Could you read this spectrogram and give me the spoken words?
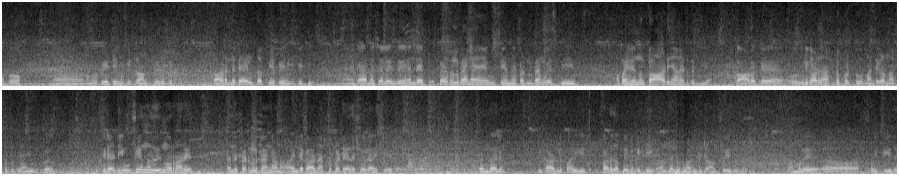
അപ്പോൾ നമ്മൾ പേ ടി എമ്മൊക്കെ ട്രാൻസ്ഫർ ചെയ്തിട്ട് കാർഡ് എന്റെ ബാഗിൽ തപ്പിയപ്പോൾ എനിക്ക് കിട്ടി. കാരണം വെച്ചാൽ ഇത് എന്റെ ഫെഡറൽ ബാങ്കാണ് ഞാൻ യൂസ് ചെയ്യുന്നത്. ഫെഡറൽ ബാങ്കും എസ് ബി ഐയും അപ്പോൾ അതിനൊന്നും കാർഡ് ഞാൻ എടുത്തിട്ടില്ല. കാർഡൊക്കെ ഒരു കാർഡ് നഷ്ടപ്പെട്ടു മറ്റേ കാർഡ് നഷ്ടപ്പെട്ടു. ഞാൻ ഇപ്പോൾ സ്ഥിരമായിട്ട് യൂസ് ചെയ്യുന്നത് എന്ന് പറഞ്ഞാൽ എന്താ ഫെഡറൽ ബാങ്കാണ് അതിന്റെ കാർഡ് നഷ്ടപ്പെട്ട് ഏകദേശം ഒരാഴ്ചയായിട്ട്. അപ്പോൾ എന്തായാലും ഈ കാർഡിൽ ഈ കാർഡ് തപ്പിയപ്പോൾ കിട്ടി. എന്തായാലും ഫണ്ട് ട്രാൻസ്ഫർ ചെയ്തു. നമ്മൾ സ്വൈപ്പ് ചെയ്ത്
